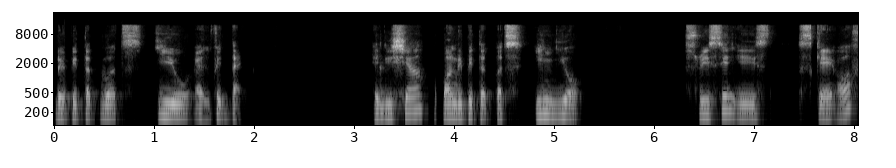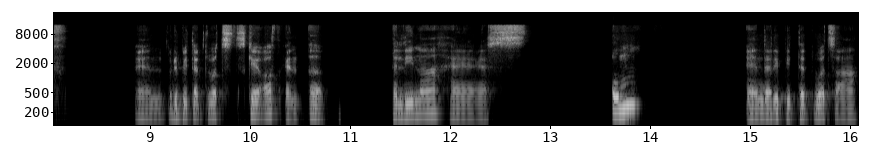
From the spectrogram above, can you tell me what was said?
repeated words, you, and feedback. Alicia, one repeated words in your. Srisin is scale off and repeated words scale off and a. Helena has um and the repeated words are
